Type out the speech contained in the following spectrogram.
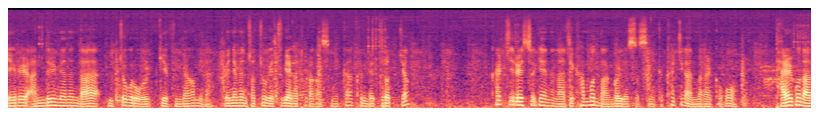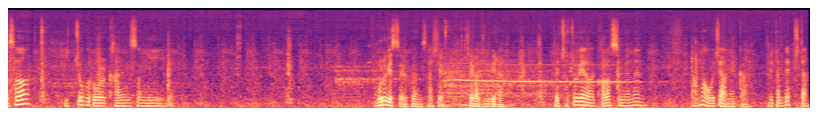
얘를 안 들면은 나 이쪽으로 올 게 분명합니다. 왜냐면 저쪽에 두 개가 돌아갔으니까. 근데 들었죠? 칼찌를 쓰기에는 아직 한 번도 안 걸렸었으니까 칼찌가 안 나갈 거고 달고 나서 이쪽으로 올 가능성이 모르겠어요. 그건 사실 제가 뉴비라. 근데 저쪽에 걸었으면은 아마 오지 않을까. 일단 뺍시다.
